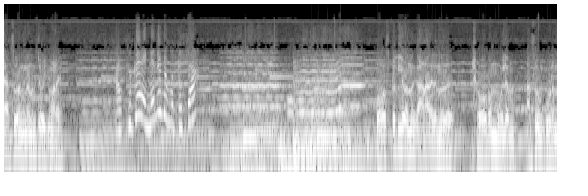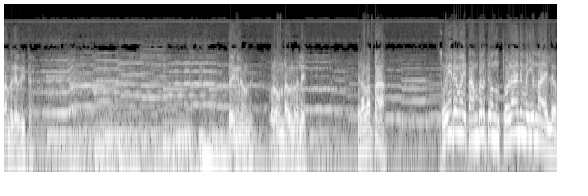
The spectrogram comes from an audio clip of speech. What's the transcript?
മുത്തച്ഛന്റെ അസുഖം എങ്ങനെയാണെന്ന് ചോദിക്കുമോളെ അസുഖം എങ്ങനെയുണ്ട് മുത്തശ്ശ? ഹോസ്പിറ്റലിൽ വന്ന് കാണാതിരുന്നത് ക്ഷോഭം മൂലം അസുഖം കൂടണമെന്ന് കരുതിട്ട ഇപ്പൊ എങ്ങനെയുണ്ട്? കുറവുണ്ടാവല്ലോ അല്ലേ? എടാ പാപ്പാ സ്വൈരമായിട്ട് അമ്പലത്തിൽ ഒന്നും തൊഴാനും വയ്യുന്നായല്ലോ.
